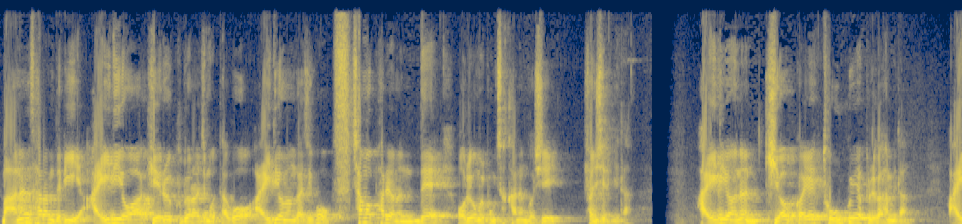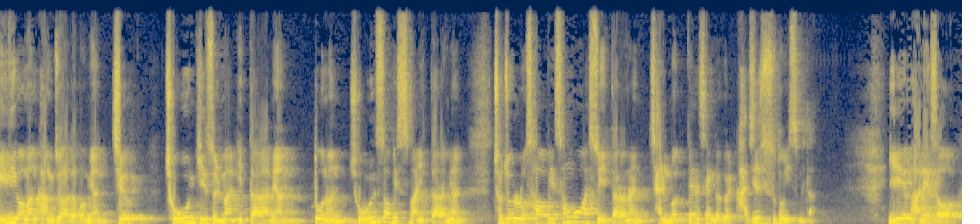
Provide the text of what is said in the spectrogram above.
많은 사람들이 아이디어와 기회를 구별하지 못하고 아이디어만 가지고 창업하려는데 어려움을 봉착하는 것이 현실입니다. 아이디어는 기업가의 도구에 불과합니다. 아이디어만 강조하다 보면, 즉, 좋은 기술만 있다라면 또는 좋은 서비스만 있다라면 저절로 사업이 성공할 수 있다라는 잘못된 생각을 가질 수도 있습니다. 이에 반해서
